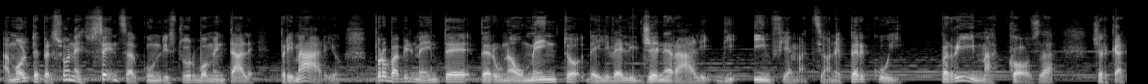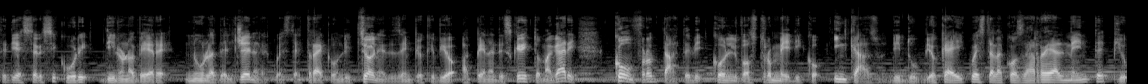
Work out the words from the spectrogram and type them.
a molte persone senza alcun disturbo mentale primario, probabilmente per un aumento dei livelli generali di infiammazione, per cui prima cosa cercate di essere sicuri di non avere nulla del genere, queste tre condizioni ad esempio che vi ho appena descritto, magari confrontatevi con il vostro medico in caso di dubbio, ok? Questa è la cosa realmente più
